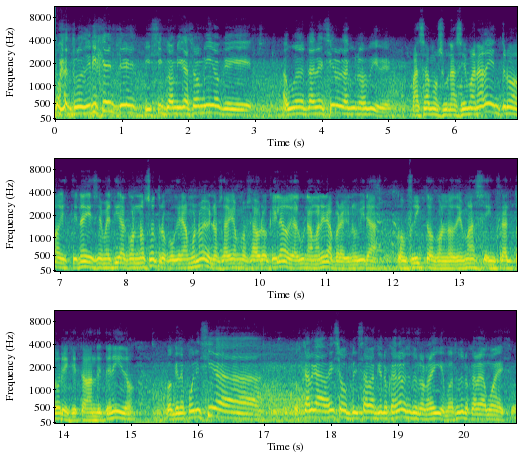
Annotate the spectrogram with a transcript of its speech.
Cuatro dirigentes y cinco amigazos míos que algunos están en el cielo y algunos viven. Pasamos una semana adentro, este, nadie se metía con nosotros porque éramos nueve, nos habíamos abroquelado de alguna manera para que no hubiera conflicto con los demás infractores que estaban detenidos. Porque la policía los cargaba, eso pensaban que nos cargaban, nosotros nos reíamos, nosotros nos cargábamos a eso.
